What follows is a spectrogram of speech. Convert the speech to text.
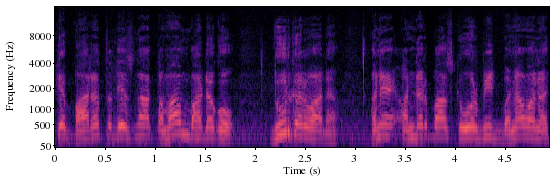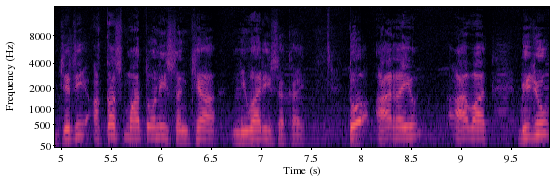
કે ભારત દેશના તમામ ફાટકો દૂર કરવાના અને અંડરપાસ કે ઓવરબ્રિજ બનાવવાના, જેથી અકસ્માતોની સંખ્યા નિવારી શકાય. તો આ રહ્યું આ વાત. બીજું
